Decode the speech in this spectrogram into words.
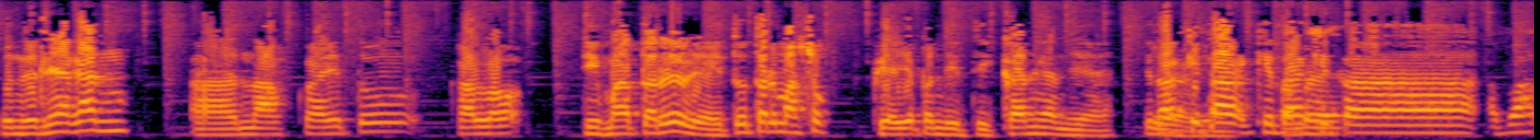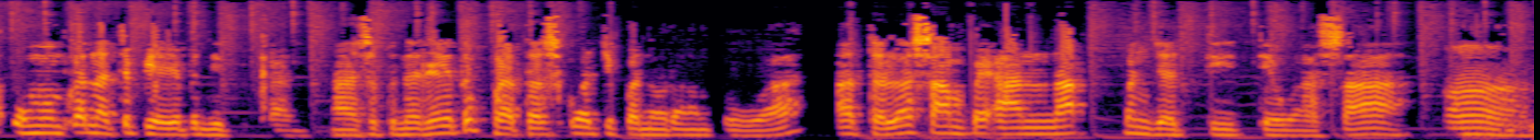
sebenarnya kan eh, nafkah itu kalau di material ya itu termasuk biaya pendidikan kan ya. Kita Iya, kita iya. kita Sampai- kita apa umumkan aja biaya pendidikan. Nah, sebenarnya itu batas kewajiban orang tua adalah sampai anak menjadi dewasa Ah,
